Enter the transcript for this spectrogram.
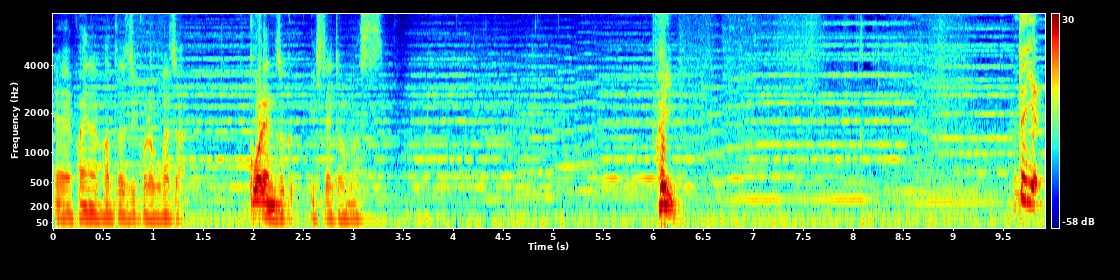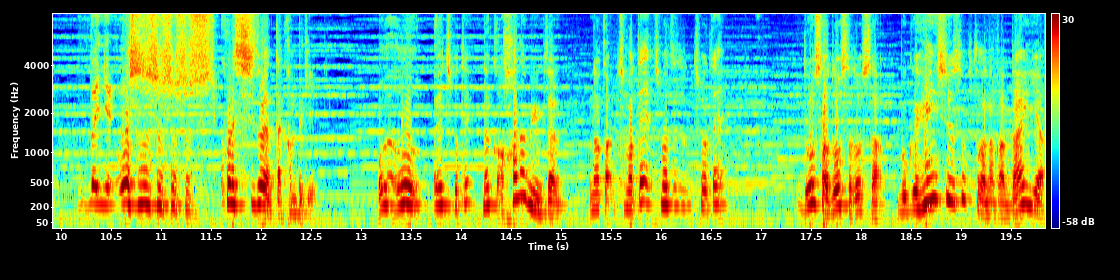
えー、ファイナルファンタジーコラボガチャ5連続いきたいと思います。はい。ダイヤダイヤおしおしおしおしこれ指導やった完璧。おおえ、ちょっと待って。なんか花火みたいな。なんか、ちょっと待って、ちょっと待って、ちょっと待って。どうした？どうした？どうした？僕編集ソフトがなんかダイヤ、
